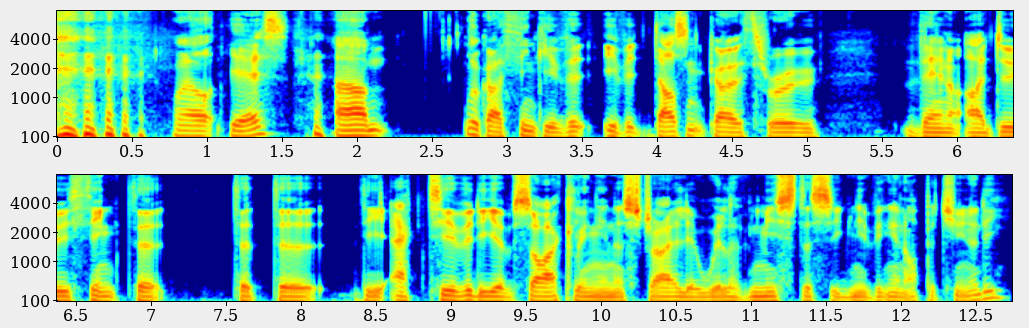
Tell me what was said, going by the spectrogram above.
well, yes. Um, look, I think if it if it doesn't go through, then I do think that that the the activity of cycling in Australia will have missed a significant opportunity,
